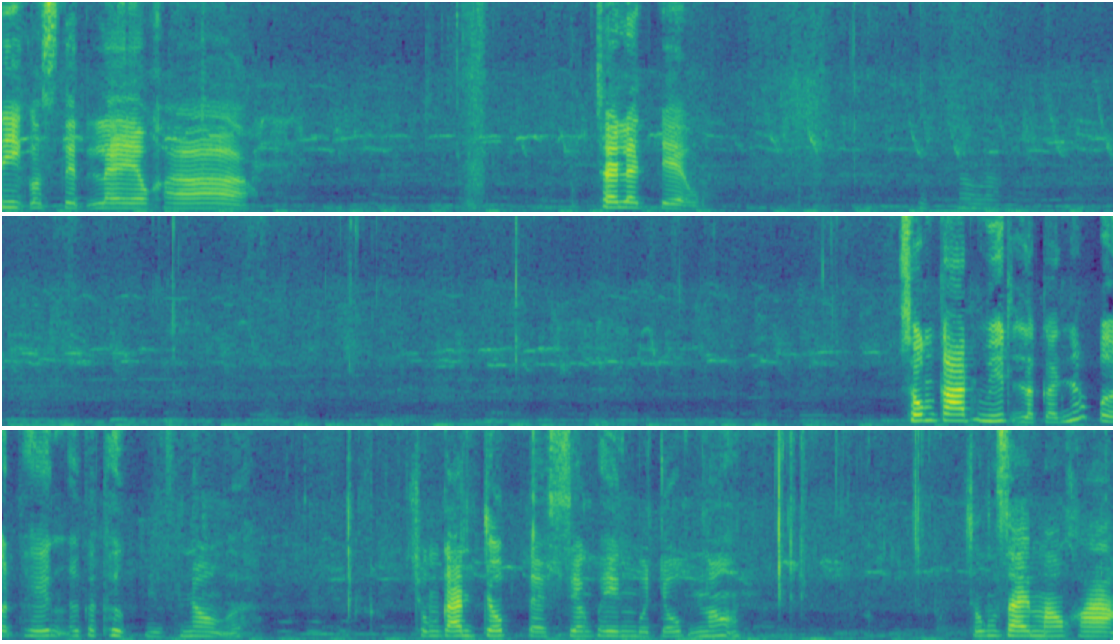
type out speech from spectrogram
นี่ก็เสร็จแล้วค่ะ ช่ละเจวสงการวิทย์แล้วก็ยังเปิดเพลงเออกระถึกอยู่พี่น้องเออสงการจบแต่เสียงเพลงบ่จบเนาะสงสัยเมาค้าง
